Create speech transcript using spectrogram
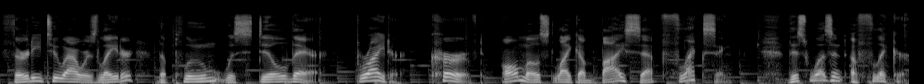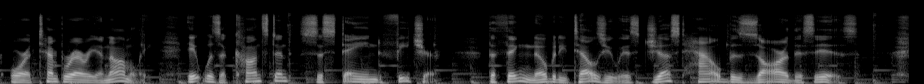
32 hours later, the plume was still there, brighter, curved, almost like a bicep flexing. This wasn't a flicker or a temporary anomaly. It was a constant, sustained feature. The thing nobody tells you is just how bizarre this is.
